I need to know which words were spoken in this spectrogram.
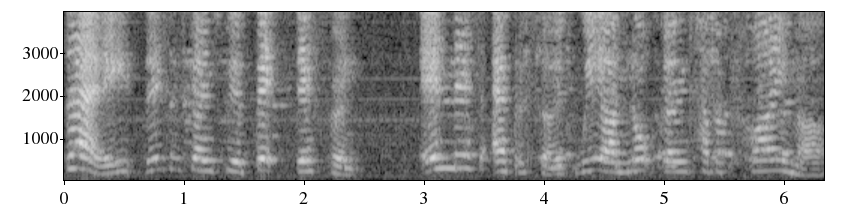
Today, this is going to be a bit different in this episode, we are not going to have a timer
